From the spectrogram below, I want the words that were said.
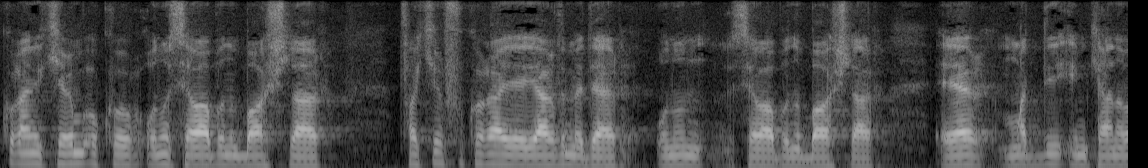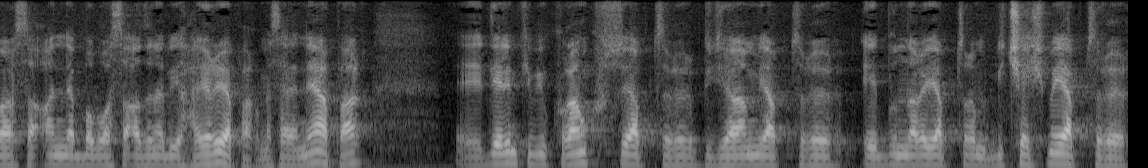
Kur'an-ı Kerim okur, onun sevabını bağışlar. Fakir fukaraya yardım eder, onun sevabını bağışlar. Eğer maddi imkanı varsa anne babası adına bir hayır yapar. Mesela ne yapar? E, diyelim ki bir Kur'an kursu yaptırır, bir cami yaptırır, e, bunları yaptırır, bir çeşme yaptırır.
